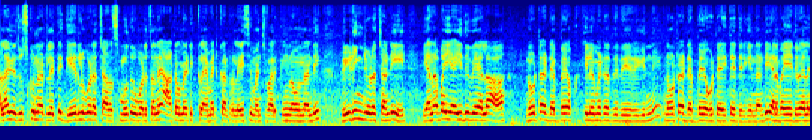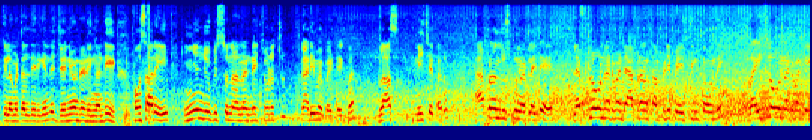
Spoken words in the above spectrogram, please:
అలాగే చూసుకున్నట్లయితే గేర్లు కూడా చాలా స్మూత్గా పడుతున్నాయి. ఆటోమేటిక్ క్లైమేట్ కంట్రోల్ ఏసీ మంచి వర్కింగ్లో ఉందండి. రీడింగ్ చూడొచ్చండి. ఎనభై ఐదు వేల నూట డెబ్బై ఒక్క కిలోమీటర్ తిరిగింది. నూట డెబ్బై ఒకటి అయితే తిరిగిందండి. ఎనభై ఐదు వేల కిలోమీటర్లు తిరిగింది. జెన్యున్ రీడింగ్ అండి. ఒకసారి ఇంజన్ చూపిస్తున్నానండి. చూడొచ్చు. గాడి మే బయట గ్లాస్ నీచే కారు యాప్రాన్ చూసుకున్నట్లయితే లెఫ్ట్లో ఉన్నటువంటి యాప్రాన్ కంపెనీ పేస్టింగ్తో ఉంది. రైట్లో ఉన్నటువంటి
